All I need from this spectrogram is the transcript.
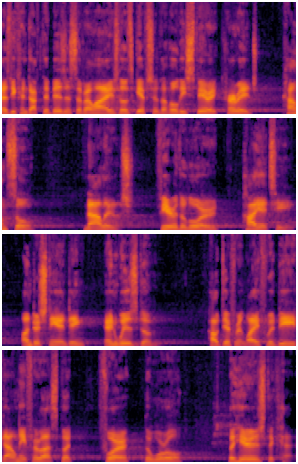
as we conduct the business of our lives, those gifts of the Holy Spirit courage, counsel, knowledge, fear of the Lord, piety, understanding, and wisdom, how different life would be, not only for us, but for the world. But here's the catch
